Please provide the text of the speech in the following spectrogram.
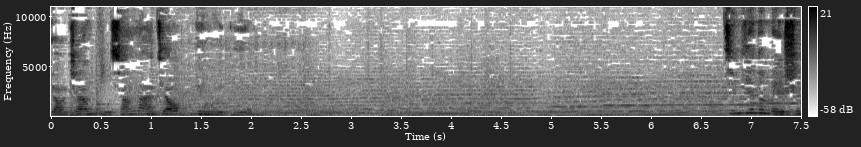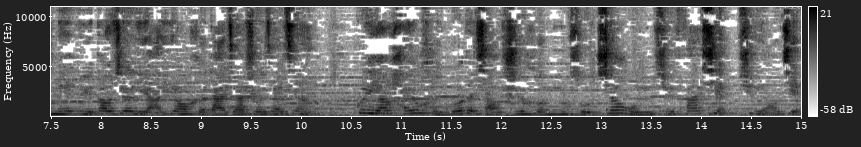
要沾五香辣椒面为碟。美食美女到这里啊，又要和大家说再见了。贵阳还有很多的小吃和民俗需要我们去发现、去了解。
